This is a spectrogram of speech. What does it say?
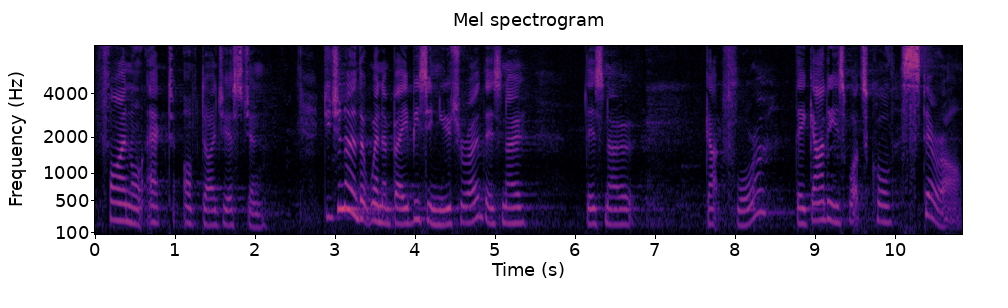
final act of digestion. Did you know that when a baby's in utero, there's no, there's no gut flora? Their gut is what's called sterile.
